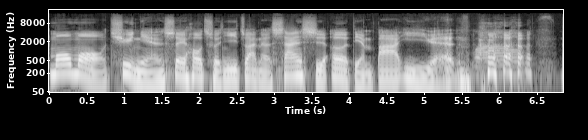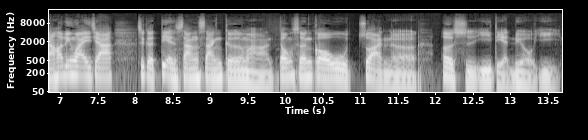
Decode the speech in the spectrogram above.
，Momo 去年税后存益赚了三十二点八亿元。然后另外一家这个电商三哥嘛，东升购物赚了二十一点六亿。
